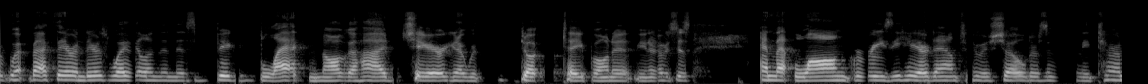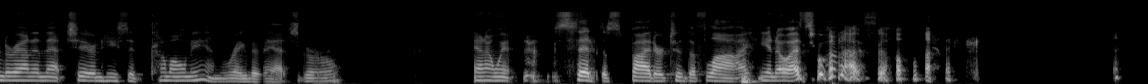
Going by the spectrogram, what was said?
went back there, and there's Waylon in this big black Naugahyde chair, you know, with duct tape on it. You know, it's just, and that long, greasy hair down to his shoulders. And he turned around in that chair and he said, Come on in, Ray Batts girl. And I went, said the spider to the fly. You know, that's what I felt like.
